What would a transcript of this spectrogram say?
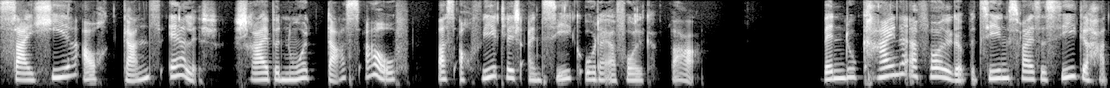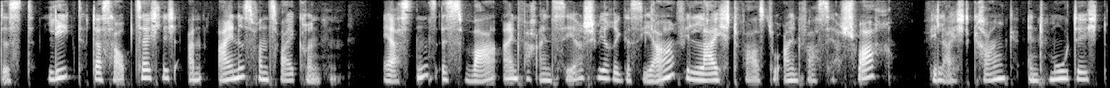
Sei hier auch ganz ehrlich. Schreibe nur das auf, was auch wirklich ein Sieg oder Erfolg war. Wenn du keine Erfolge bzw. Siege hattest, liegt das hauptsächlich an eines von zwei Gründen. Erstens, es war einfach ein sehr schwieriges Jahr. Vielleicht warst du einfach sehr schwach, vielleicht krank, entmutigt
